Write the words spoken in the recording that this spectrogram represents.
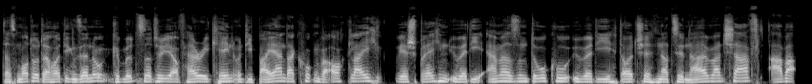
Das Motto der heutigen Sendung gemünzt natürlich auf Harry Kane und die Bayern, da gucken wir auch gleich. Wir sprechen über die Amazon-Doku, über die deutsche Nationalmannschaft, aber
